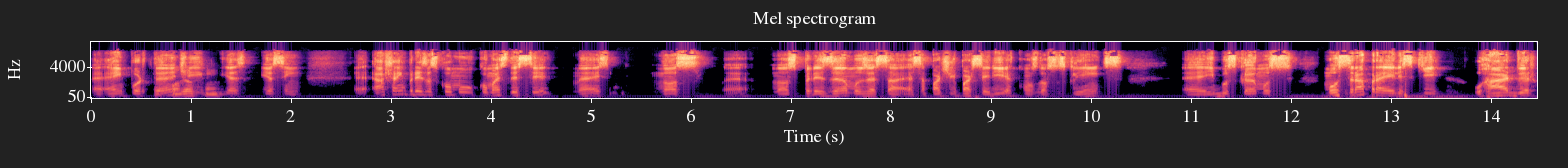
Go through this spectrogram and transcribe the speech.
É, é importante e, e, assim é, achar empresas como como a SDC, né? Nós é, nós prezamos essa essa parte de parceria com os nossos clientes é, e buscamos mostrar para eles que o hardware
